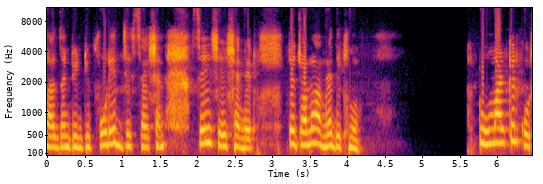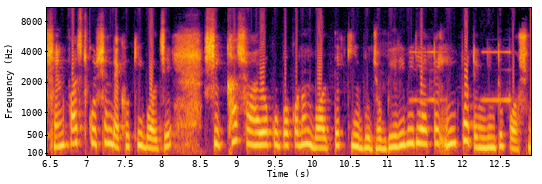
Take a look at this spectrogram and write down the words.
thousand twenty ফোরের যে সেশন সেই সেশনের তো চলো আমরা দেখে নিই। টু মার্কের কোশ্চেন ফার্স্ট কোশ্চেন দেখো কি বলছে? শিক্ষা সহায়ক উপকরণ বলতে কি বুঝো? ভেরি ভেরি একটা ইম্পর্টেন্ট কিন্তু প্রশ্ন।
